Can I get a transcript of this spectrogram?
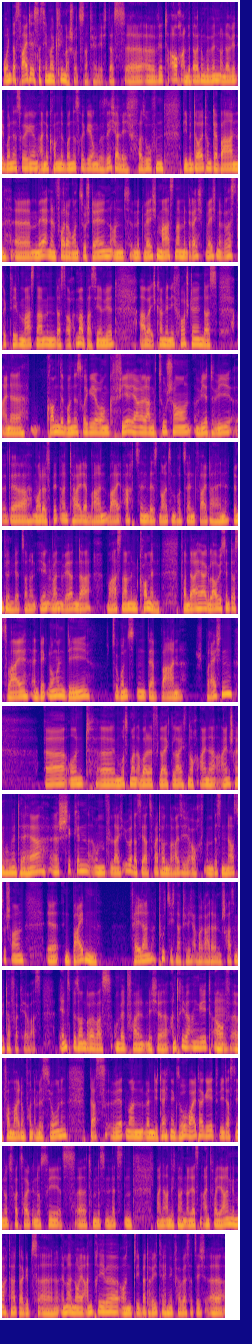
Und das Zweite ist das Thema Klimaschutz natürlich. Das äh, wird auch an Bedeutung gewinnen und da wird die Bundesregierung, eine kommende Bundesregierung sicherlich versuchen, die Bedeutung der Bahn äh, mehr in den Vordergrund zu stellen und mit welchen Maßnahmen, mit recht, welchen restriktiven Maßnahmen das auch immer passieren wird. Aber ich kann mir nicht vorstellen, dass eine kommende Bundesregierung vier Jahre lang zuschauen wird, wie der Model Split Anteil der Bahn bei 18 bis 19 Prozent weiterhin dümpeln wird, sondern irgendwann mhm. werden da da Maßnahmen kommen. Von daher glaube ich, sind das zwei Entwicklungen, die zugunsten der Bahn sprechen. Äh, und äh, muss man aber vielleicht gleich noch eine Einschränkung hinterher äh, schicken, um vielleicht über das Jahr 2030 auch ein bisschen hinauszuschauen. Äh, in beiden Feldern tut sich natürlich aber gerade im Straßengüterverkehr was. Insbesondere was umweltfreundliche Antriebe angeht, mhm. auf äh, Vermeidung von Emissionen. Das wird man, wenn die Technik so weitergeht, wie das die Nutzfahrzeugindustrie jetzt äh, zumindest in den letzten, meiner Ansicht nach, in den letzten ein, zwei Jahren gemacht hat, da gibt es äh, immer neue Antriebe und die Batterietechnik verbessert sich äh,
